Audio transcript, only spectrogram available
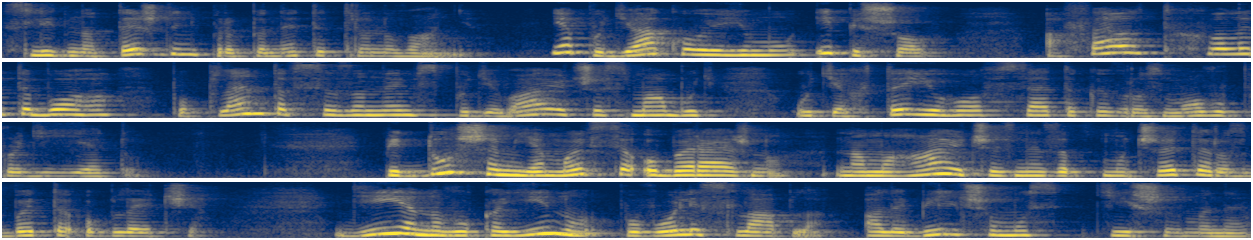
слід на тиждень припинити тренування. Я подякував йому і пішов, а Фелд, хвалити Бога, поплентався за ним, сподіваючись, мабуть, утягти його все-таки в розмову про дієту. Під душем я мився обережно, намагаючись не замочити розбите обличчя. Дія новокаїну поволі слабла, але біль чомусь тішив мене,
